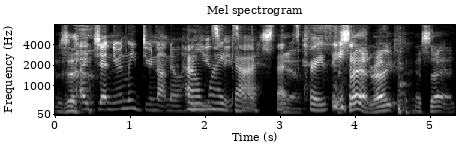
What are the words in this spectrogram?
I genuinely do not know how Oh to use it. Oh my Facebook. gosh, that's Yeah. crazy. it's sad, right? That's sad.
